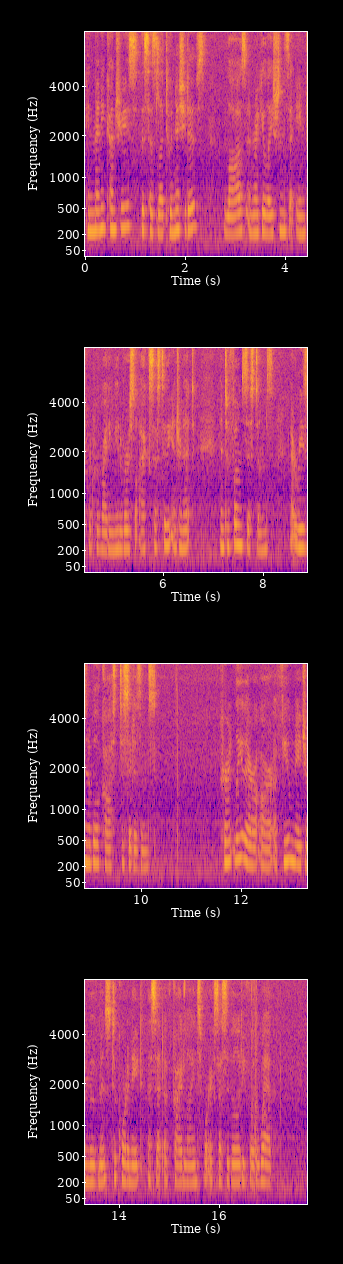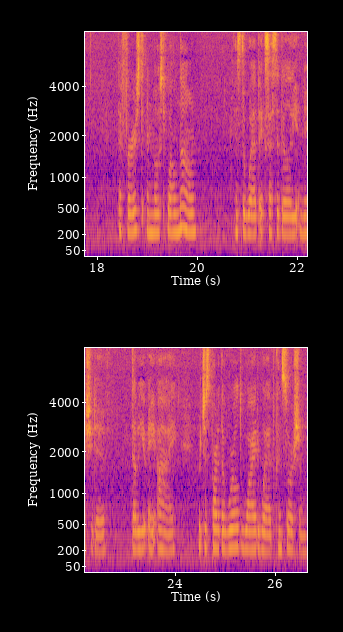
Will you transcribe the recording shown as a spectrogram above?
In many countries, this has led to initiatives, laws, and regulations that aim toward providing universal access to the Internet and to phone systems at reasonable cost to citizens. Currently, there are a few major movements to coordinate a set of guidelines for accessibility for the web. The first and most well known is the Web Accessibility Initiative, WAI, which is part of the World Wide Web Consortium,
